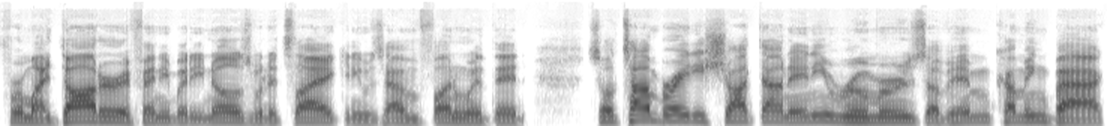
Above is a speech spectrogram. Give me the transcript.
for my daughter. If anybody knows what it's like, and he was having fun with it. So Tom Brady shot down any rumors of him coming back.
